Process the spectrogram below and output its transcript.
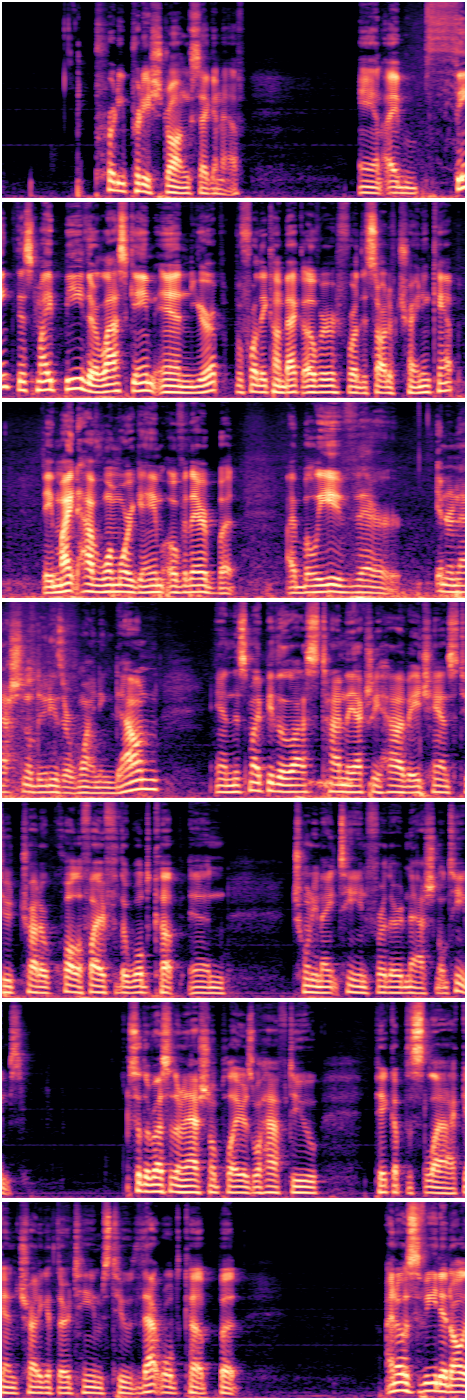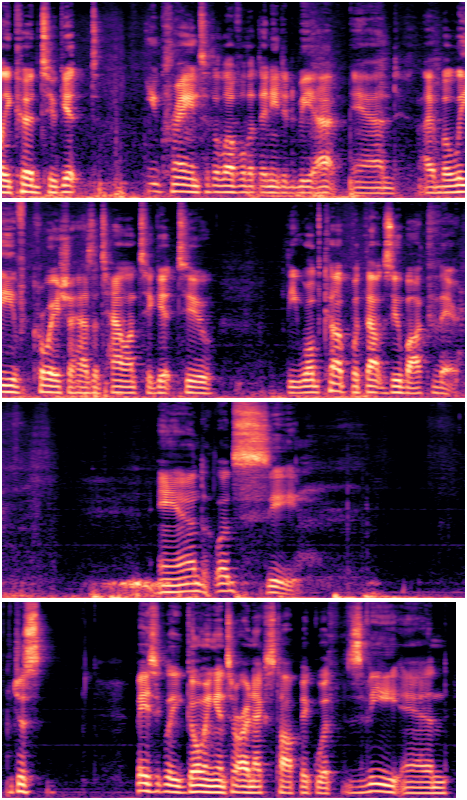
pretty, pretty strong second half. And I think this might be their last game in Europe before they come back over for the start of training camp. They might have one more game over there, but I believe their international duties are winding down, and this might be the last time they actually have a chance to try to qualify for the World Cup in 2019 for their national teams. So the rest of their national players will have to pick up the slack and try to get their teams to that World Cup, but I know Svi did all he could to get Ukraine to the level that they needed to be at, and I believe Croatia has the talent to get to the World Cup without Zubac there. And let's see. Just basically going into our next topic with Svi, and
